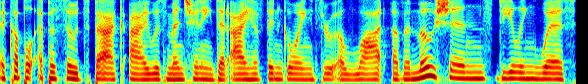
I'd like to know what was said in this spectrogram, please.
A couple episodes back, I was mentioning that I have been going through a lot of emotions dealing with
